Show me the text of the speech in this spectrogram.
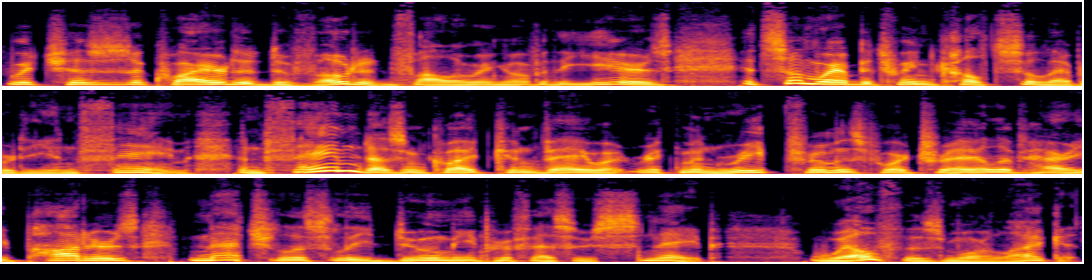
which has acquired a devoted following over the years. It's somewhere between cult celebrity and fame, and fame doesn't quite convey what Rickman reaped from his portrayal of Harry Potter's matchlessly doomy Professor Snape. Wealth is more like it.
